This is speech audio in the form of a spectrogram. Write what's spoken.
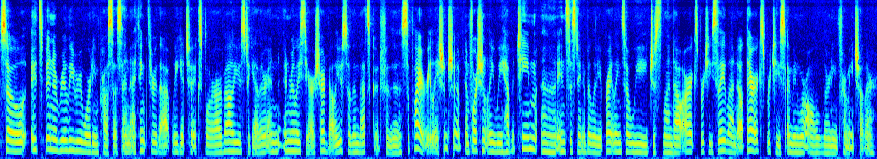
So it's been a really rewarding process. And I think through that, we get to explore our values together and, and really see our shared values. So then that's good for the supplier relationship. Unfortunately, we have a team uh, in sustainability at Breitling. So we just lend out our expertise. They lend out their expertise. I mean, we're all learning from each other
